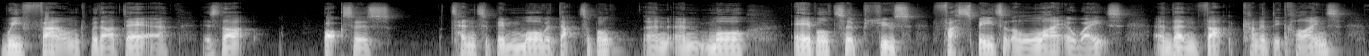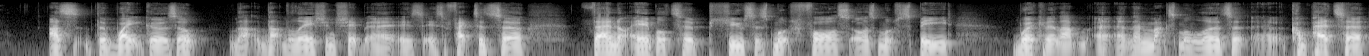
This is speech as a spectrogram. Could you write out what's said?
we found with our data is that boxers tend to be more adaptable and, and more able to produce fast speeds at the lighter weights and then that kind of declines as the weight goes up that that relationship uh, is is affected. So they're not able to produce as much force or as much speed working at that at their maximal loads uh, compared to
